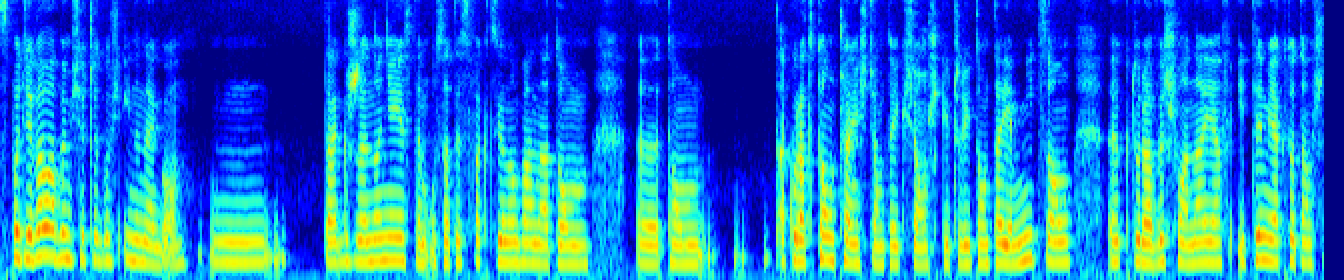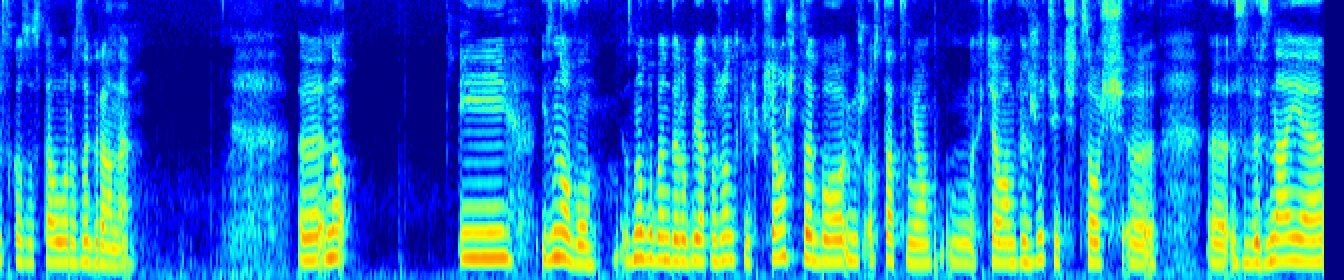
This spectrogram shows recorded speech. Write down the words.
spodziewałabym się czegoś innego. Także no nie jestem usatysfakcjonowana tą, y, tą, akurat tą częścią tej książki, czyli tą tajemnicą, y, która wyszła na jaw i tym, jak to tam wszystko zostało rozegrane. No, i, I znowu, znowu będę robiła porządki w książce, bo już ostatnio mm, chciałam wyrzucić coś y, y, z wyznaje,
